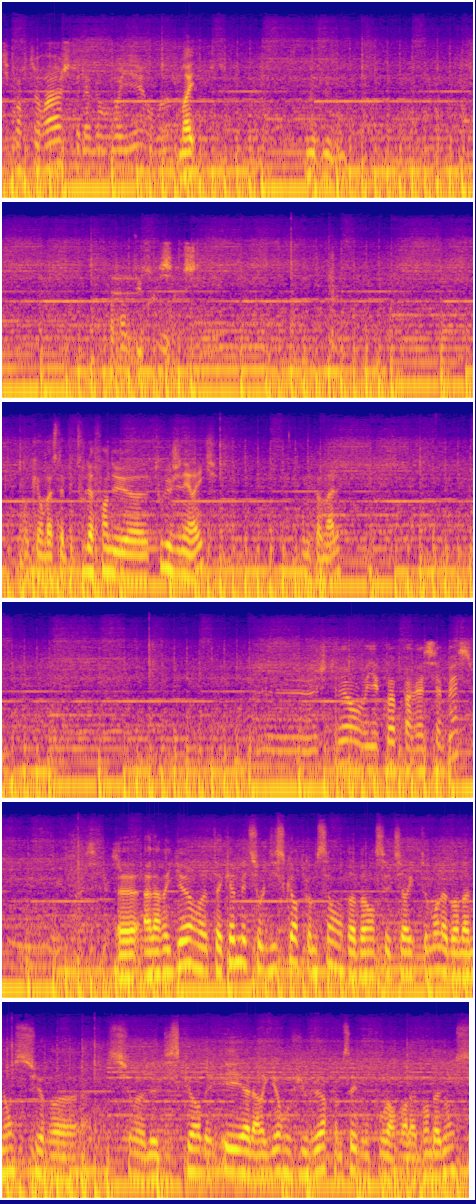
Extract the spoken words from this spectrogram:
qui portera, je te l'avais envoyé en. Ouais. Mm, mm, du coup. Ok, on va se taper toute la fin du euh, tout le générique. On est pas mal. Euh, je te l'ai envoyé quoi par SMS ou oui, par SMS. Euh, à la rigueur, t'as qu'à le mettre sur le Discord comme ça, on va balancer directement la bande-annonce sur, euh, sur le Discord et à la rigueur aux viewers, comme ça ils vont pouvoir voir la bande-annonce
